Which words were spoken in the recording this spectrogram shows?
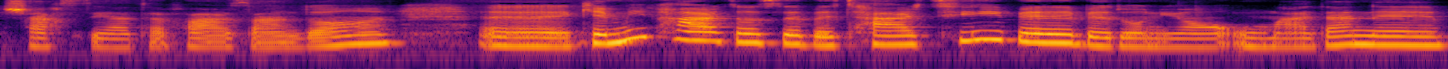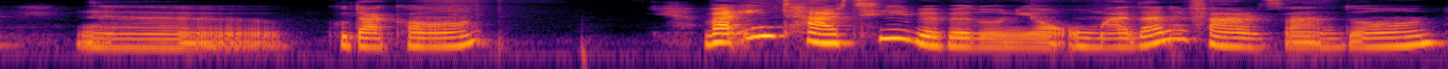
شخصیت فرزندان که می‌پردازه به ترتیب به دنیا اومدن کودکان. و این ترتیب به دنیا اومدن فرزندان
